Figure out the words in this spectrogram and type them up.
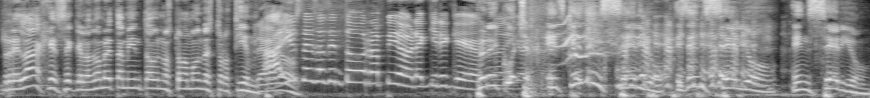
Relájese, que los hombres también todos nos tomamos nuestro tiempo. Claro. Ay, ustedes hacen todo rápido, ahora quiere que... Pero uno escuchen, diga- es que es en serio, es en serio, en serio.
